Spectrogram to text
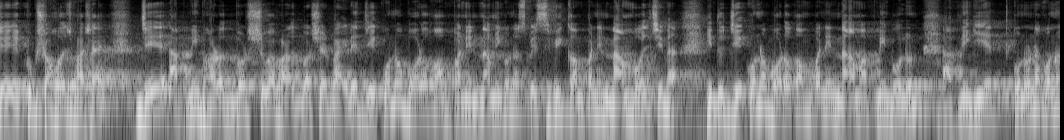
যে খুব সহজ ভাষায় যে আপনি ভারতবর্ষ বা ভারতবর্ষের বাইরে যে কোনো বড় কোম্পানির নাম আমি কোনো স্পেসিফিক কোম্পানির নাম বলছি না কিন্তু যে কোনো বড় কোম্পানির নাম আপনি বলুন আপনি গিয়ে কোনো না কোনো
